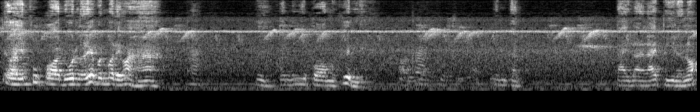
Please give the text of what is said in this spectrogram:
แต่ว่าเห็นผู้พอโดนเลยเพิ่นบ่ได้มาหาค่ะอืมเพิ่นมีพอมาขึ้นนี่ค่ะ เพิ่นกันตายหลายหลายปีแล้วเนาะ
